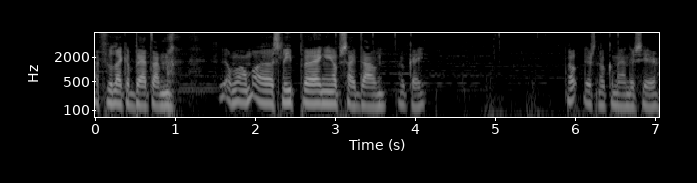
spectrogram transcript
I feel like a bat. I'm, I'm, I'm uh, asleep uh, hanging upside down. Okay. Oh, there's no commanders here.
